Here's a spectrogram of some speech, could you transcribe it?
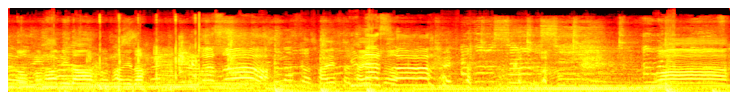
어, 감사합니다. 감사합니다. 끝났어. 끝났어. 잘했어. 잘했어. 와.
